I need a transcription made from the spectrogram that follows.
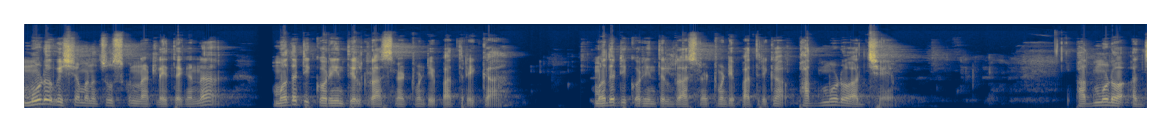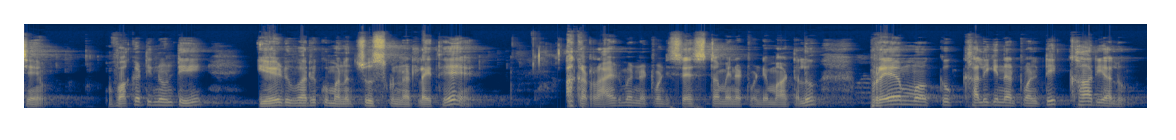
మూడో విషయం మనం చూసుకున్నట్లయితే కన్నా మొదటి కొరింతలకు రాసినటువంటి పత్రిక మొదటి కొరింతలకు రాసినటువంటి పత్రిక పదమూడో అధ్యాయం. పదమూడో అధ్యాయం ఒకటి నుండి ఏడు వరకు మనం చూసుకున్నట్లయితే అక్కడ రాయబడినటువంటి శ్రేష్టమైనటువంటి మాటలు ప్రేమకు కలిగినటువంటి కార్యాలు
